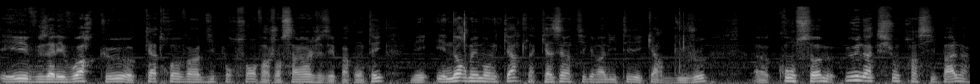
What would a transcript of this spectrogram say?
Et vous allez voir que 90%, enfin j'en sais rien, je ne les ai pas comptés, mais énormément de cartes, la quasi-intégralité des cartes du jeu, euh, consomment une action principale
